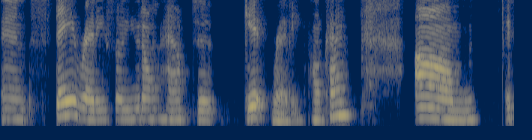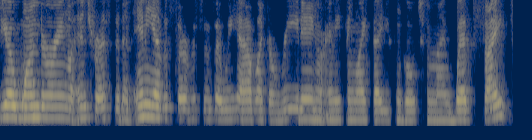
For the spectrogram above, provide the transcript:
and stay ready so you don't have to get ready. Okay. Um, if you're wondering or interested in any other services that we have, like a reading or anything like that, you can go to my website.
